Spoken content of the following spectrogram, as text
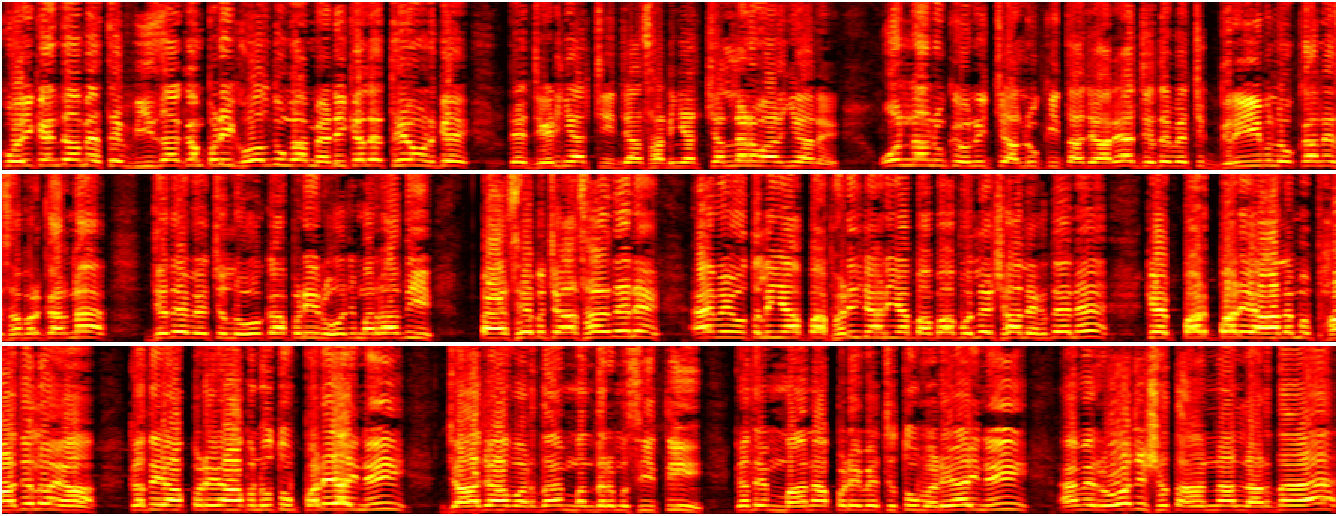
ਕੋਈ ਕਹਿੰਦਾ ਮੈਂ ਇੱਥੇ ਵੀਜ਼ਾ ਕੰਪਨੀ ਖੋਲ ਦੂੰਗਾ ਮੈਡੀਕਲ ਇੱਥੇ ਹੋਣਗੇ। ਤੇ ਜਿਹੜੀਆਂ ਚੀਜ਼ਾਂ ਸਾਡੀਆਂ ਚੱਲਣ ਵਾਲੀਆਂ ਨੇ, ਉਹਨਾਂ ਨੂੰ ਕਿਉਂ ਨਹੀਂ ਚਾਲੂ ਕੀਤਾ ਜਾ ਰਿਹਾ, ਜਿਹਦੇ ਵਿੱਚ ਗਰੀਬ ਲੋਕਾਂ ਨੇ ਸਫਰ ਕਰਨਾ, ਜਿਹਦੇ ਵਿੱਚ ਲੋਕ ਆਪਣੀ ਰੋਜ਼ਮਰਰਾ ਦੀ ਪੈਸੇ ਬਚਾ ਸਕਦੇ ਨੇ। ਐਵੇਂ ਉਤਲੀਆਂ ਆਪਾਂ ਫੜੀ ਜਾਣੀਆਂ। ਬਾਬਾ ਬੁੱਲੇ ਸ਼ਾਹ ਲਿਖਦੇ ਨੇ ਕਿ ਪੜ ਪੜ ਆਲਮ ਫਾਜ਼ਲ ਹੋਇਆ। ਕਦੇ ਆਪਣੇ ਆਪ ਨੂੰ ਤੂੰ ਪੜਿਆ ਹੀ ਨਹੀਂ। ਜਾ ਜਾ ਵੜਦਾ ਮੰਦਰ ਮਸੀਤੀ। ਕਦੇ ਮਨ ਆਪਣੇ ਵਿੱਚ ਤੂੰ ਵੜਿਆ ਹੀ ਨਹੀਂ। ਐਵੇਂ ਰੋਜ਼ ਸ਼ੈਤਾਨ ਨਾਲ ਲੜਦਾ ਹੈ।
